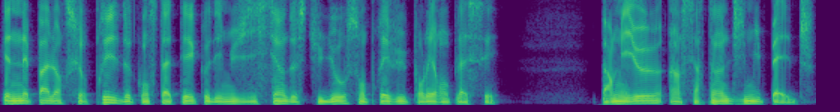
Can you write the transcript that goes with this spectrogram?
quelle n'est pas leur surprise de constater que des musiciens de studio sont prévus pour les remplacer? Parmi eux, un certain Jimmy Page,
